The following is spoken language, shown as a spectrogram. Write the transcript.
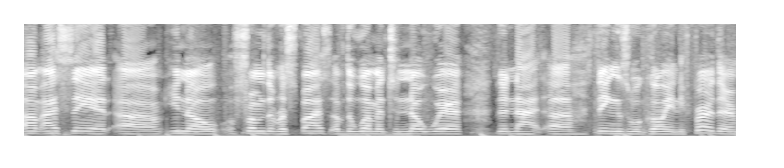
um, I said, uh, you know, from the response of the woman to know where the not uh, things will go any further.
